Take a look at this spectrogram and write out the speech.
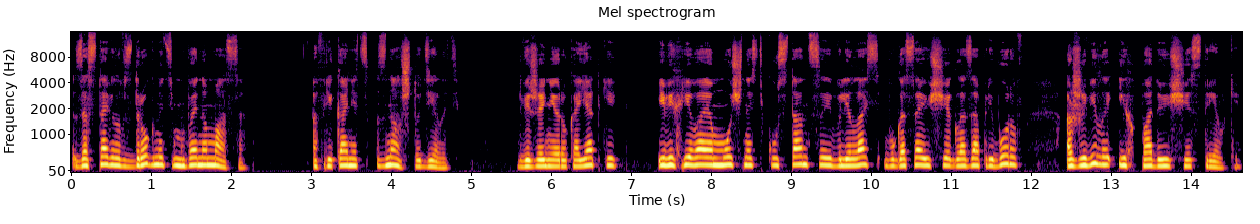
заставил вздрогнуть Мвена Масса. Африканец знал, что делать движение рукоятки, и вихревая мощность кустанции влилась в угасающие глаза приборов, оживила их падающие стрелки.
